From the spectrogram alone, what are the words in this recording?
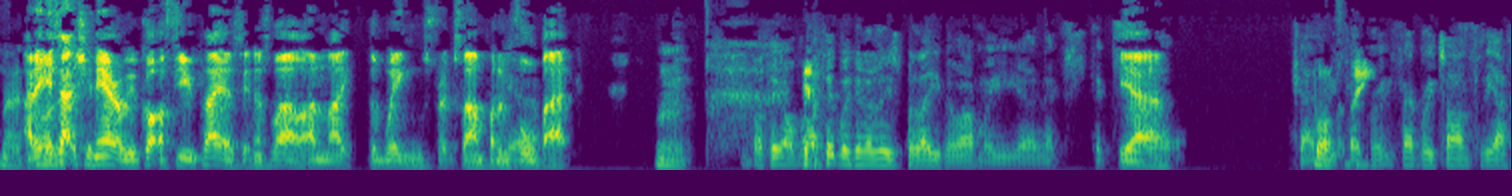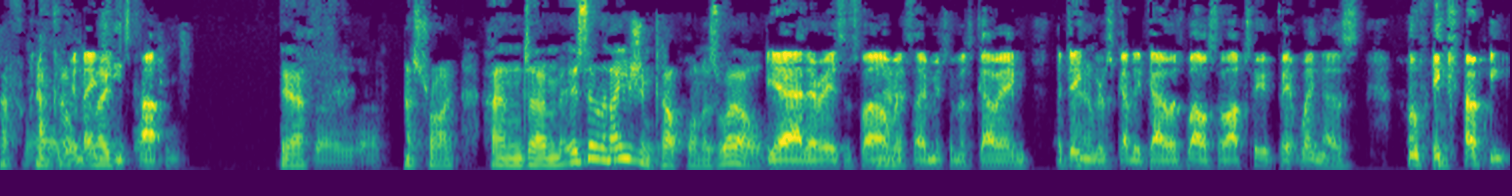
no. I think it's actually an era we've got a few players in as well, unlike the wings, for example, and Yeah. fullback. Hmm. I think I think we're going to lose Baleba, aren't we? Uh, next, next Yeah. uh, January, What, February, February time for the Af- African uh, Cup Nations Cup. Yeah, So, uh, that's right. And um, is there an Asian Cup on as well? Yeah, there is as well. Yeah. With so Mitoma's going, Adingra's going to go as well. So our two fit wingers will be going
